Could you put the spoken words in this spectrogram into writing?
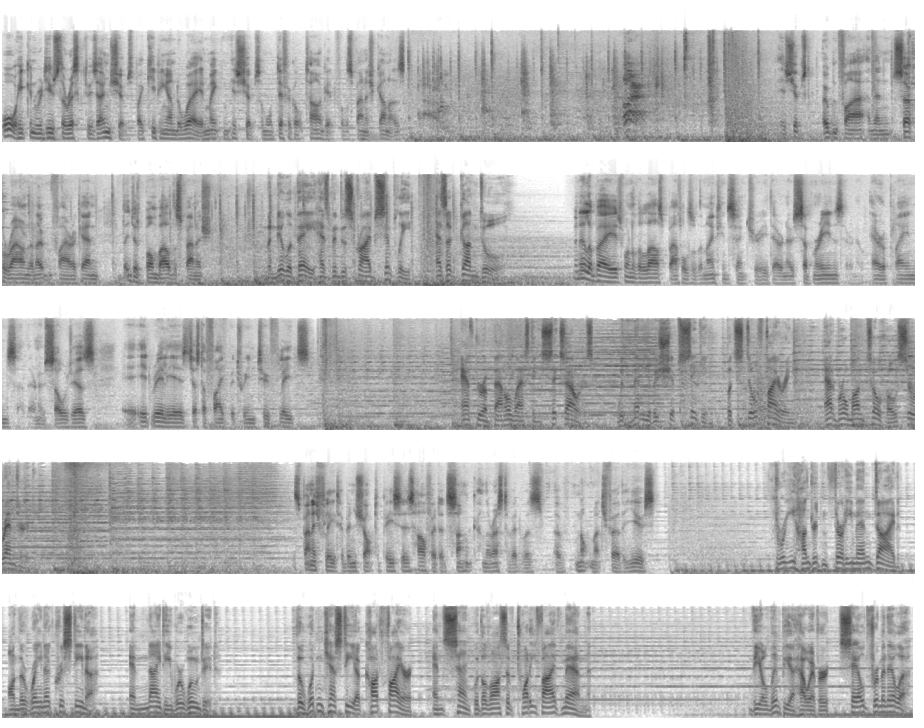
or he can reduce the risk to his own ships by keeping underway and making his ships a more difficult target for the Spanish gunners. Fire! His ships open fire and then circle round and open fire again. They just bombard the Spanish. Manila Bay has been described simply as a gun duel. Manila Bay is one of the last battles of the 19th century. There are no submarines, there are no aeroplanes, uh, there are no soldiers. It really is just a fight between two fleets. After a battle lasting six hours, with many of his ships sinking but still firing, Admiral Montojo surrendered. Spanish fleet had been shot to pieces, half of it had sunk, and the rest of it was of not much further use. 330 men died on the Reina Cristina, and 90 were wounded. The wooden Castilla caught fire and sank with a loss of 25 men. The Olympia, however, sailed for Manila,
